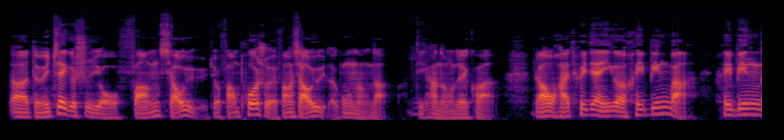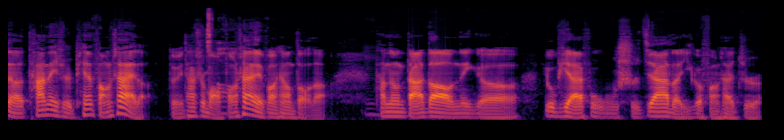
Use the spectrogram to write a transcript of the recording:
呃，等于这个是有防小雨，就防泼水、防小雨的功能的迪卡侬这款。然后我还推荐一个黑冰吧，黑冰的它那是偏防晒的，对它是往防晒那方向走的，它能达到那个 UPF 五十加的一个防晒值。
